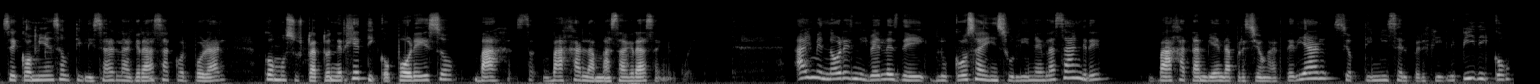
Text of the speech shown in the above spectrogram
se comienza a utilizar la grasa corporal como sustrato energético, por eso baja, baja la masa grasa en el cuerpo. Hay menores niveles de glucosa e insulina en la sangre, baja también la presión arterial, se optimiza el perfil lipídico,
